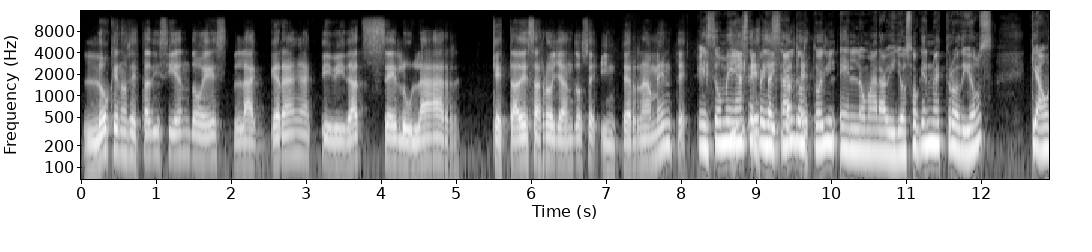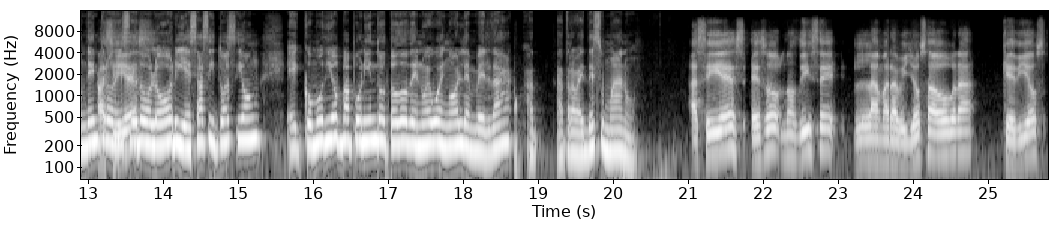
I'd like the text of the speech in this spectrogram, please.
lo que nos está diciendo es la gran actividad celular que está desarrollándose internamente. Eso me Y hace pensar, doctor, en lo maravilloso que es nuestro Dios, que aún dentro de ese es. dolor y esa situación, eh, cómo Dios va poniendo todo de nuevo en orden, ¿verdad? A, a través de su mano. Así es, eso nos dice la maravillosa obra que Dios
